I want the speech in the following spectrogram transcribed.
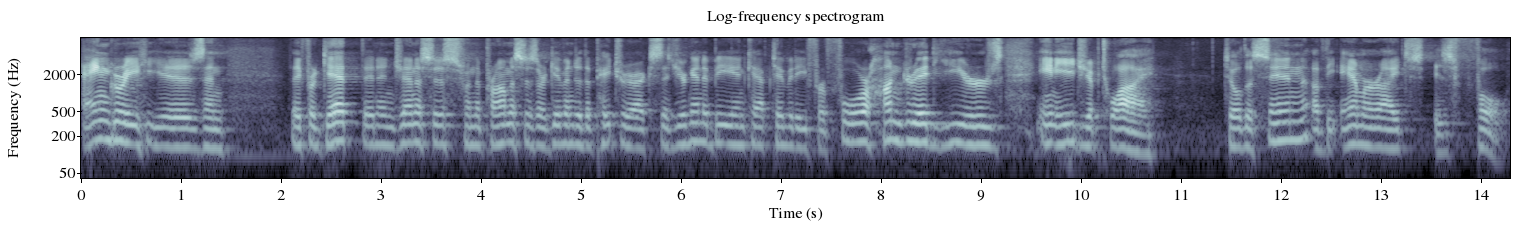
angry he is. And they forget that in Genesis, when the promises are given to the patriarchs, that you're going to be in captivity for 400 years in Egypt. Why? Till the sin of the Amorites is full.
